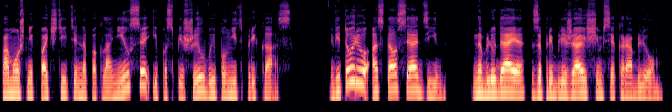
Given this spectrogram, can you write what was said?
Помощник почтительно поклонился и поспешил выполнить приказ. Виторио остался один, наблюдая за приближающимся кораблем.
